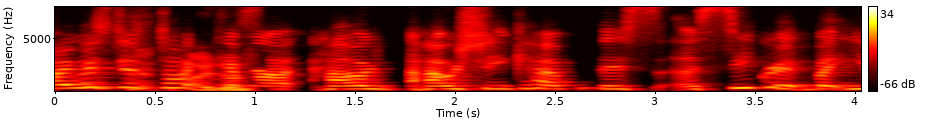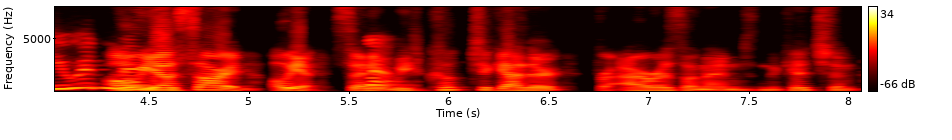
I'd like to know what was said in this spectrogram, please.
I was just talking just, about how how she kept this a secret, but you had. Oh yeah, sorry. Oh yeah, sorry. Yeah. We'd cook together for hours on end in the kitchen,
